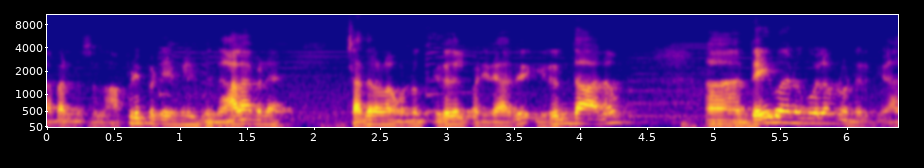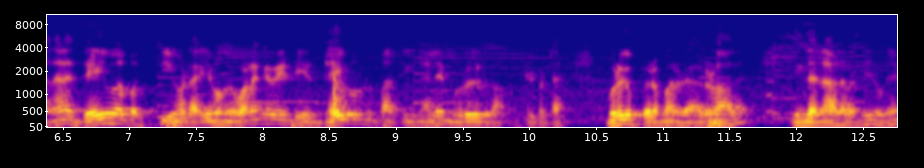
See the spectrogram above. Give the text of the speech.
நபர்னு சொல்லலாம். அப்படிப்பட்ட இவங்களுக்கு இந்த நாலாம் விட சந்திரலாம் ஒன்றும் கெடுதல் பண்ணிடாது. இருந்தாலும் தெய்வ அனுகூலம்னு ஒன்று இருக்குது அதனால் தெய்வ பக்தியோட இவங்க வணங்க வேண்டிய தெய்வம்னு பார்த்தீங்கனாலே முருகர் தான். அப்படிப்பட்ட முருகப்பெருமானுடைய அருளால் இந்த நாளை வந்து இவங்க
